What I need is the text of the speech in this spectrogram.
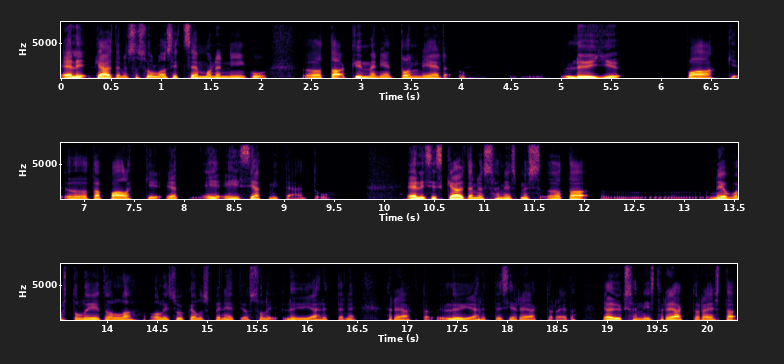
Eli käytännössä sulla on sitten semmoinen niin kuin, ota, kymmenien tonnien lyijypaakki, ota, palkki, ja ei, ei sieltä mitään tule. Eli siis käytännössähän esimerkiksi ota, Neuvostoliitolla oli sukellusveneet, joissa oli lyijyjäähdytteisiä reaktoreita. Ja yksihän niistä reaktoreista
